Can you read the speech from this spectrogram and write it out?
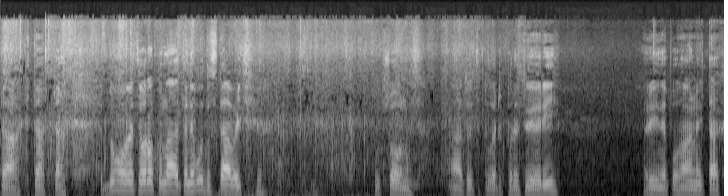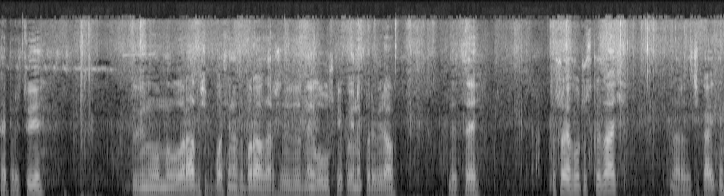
Так, так, так. Думав, цього року навіть не буду ставити. Тут що у нас? А, тут працює рій. Рій непоганий, так, хай працює. Тут він минулого разу ще попався не забирав, зараз ще до однієї ловушки, яку я не перевіряв, де цей. То що я хочу сказати? Зараз зачекайте.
